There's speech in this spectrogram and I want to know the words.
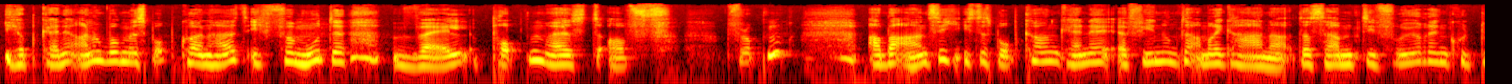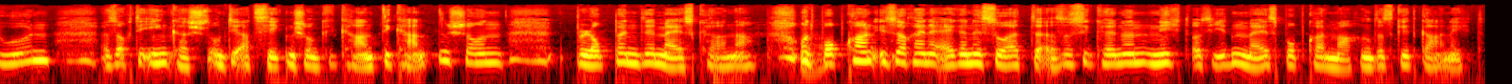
Ich habe keine Ahnung, warum es Popcorn heißt. Ich vermute, weil Poppen heißt auf. Aber an sich ist das Popcorn keine Erfindung der Amerikaner. Das haben die früheren Kulturen, also auch die Inkas und die Azteken schon gekannt. Die kannten schon ploppende Maiskörner. Und Popcorn ist auch eine eigene Sorte. Also sie können nicht aus jedem Mais Popcorn machen. Das geht gar nicht.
